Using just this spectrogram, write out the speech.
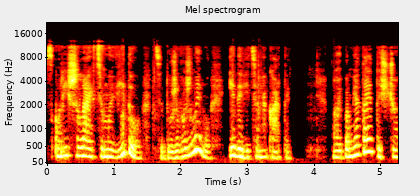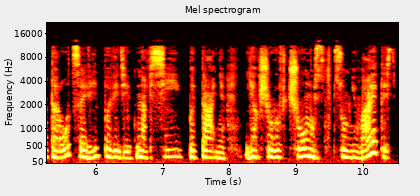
Скоріше лайк цьому відео, це дуже важливо, і дивіться на карти. Ну і пам'ятайте, що Таро це відповіді на всі питання. Якщо ви в чомусь сумніваєтесь,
